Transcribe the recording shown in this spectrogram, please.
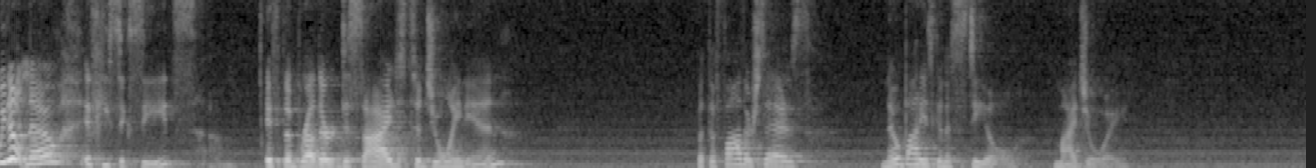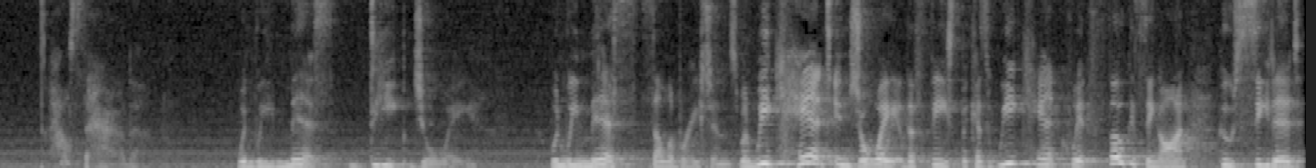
We don't know if he succeeds, um, if the brother decides to join in, but the father says, Nobody's going to steal my joy. How sad when we miss deep joy, when we miss celebrations, when we can't enjoy the feast because we can't quit focusing on who's seated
